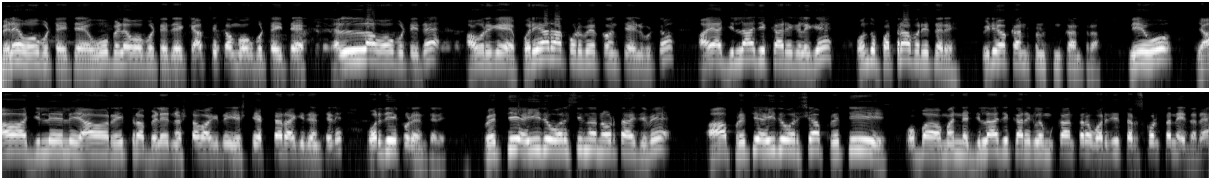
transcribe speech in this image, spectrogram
ಬೆಳೆ ಹೋಗ್ಬಿಟ್ಟೈತೆ, ಹೂ ಬೆಳೆ ಹೋಗ್ಬಿಟ್ಟೈತೆ ಕ್ಯಾಪ್ಸಿಕಮ್ ಹೋಗ್ಬಿಟ್ಟೈತೆ, ಎಲ್ಲ ಹೋಗ್ಬಿಟ್ಟಿದೆ. ಅವರಿಗೆ ಪರಿಹಾರ ಕೊಡಬೇಕು ಅಂತ ಹೇಳ್ಬಿಟ್ಟು ಆಯಾ ಜಿಲ್ಲಾಧಿಕಾರಿಗಳಿಗೆ ಒಂದು ಪತ್ರ ಬರೀತಾರೆ ವಿಡಿಯೋ ಕಾನ್ಫರೆನ್ಸ್ ಮುಖಾಂತರ. ನೀವು ಯಾವ ಜಿಲ್ಲೆಯಲ್ಲಿ ಯಾವ ರೈತರ ಬೆಳೆ ನಷ್ಟವಾಗಿದೆ, ಎಷ್ಟು ಹೆಕ್ಟರ್ ಆಗಿದೆ ಅಂತೇಳಿ ವರದಿ ಕೊಡಿ ಅಂತೇಳಿ. ಪ್ರತಿ ಐದು ವರ್ಷದಿಂದ ನೋಡ್ತಾ ಇದ್ದೀವಿ. ಆ ಪ್ರತಿ ಐದು ವರ್ಷ ಪ್ರತಿ ಒಬ್ಬ ಮಾನ್ಯ ಜಿಲ್ಲಾಧಿಕಾರಿಗಳ ಮುಖಾಂತರ ವರದಿ ತರಿಸ್ಕೊಳ್ತಾನೆ ಇದ್ದಾರೆ.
